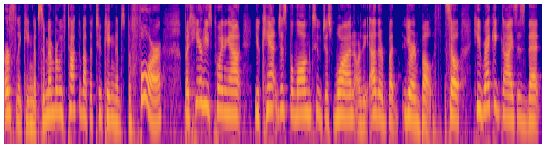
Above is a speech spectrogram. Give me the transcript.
earthly kingdom. So remember, we've talked about the two kingdoms before, but here he's pointing out you can't just belong to just one or the other, but you're in both. So he recognizes that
